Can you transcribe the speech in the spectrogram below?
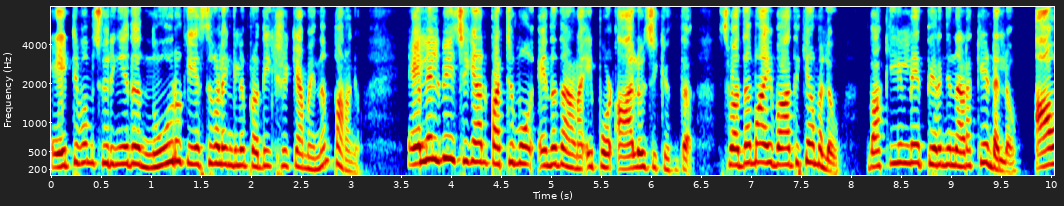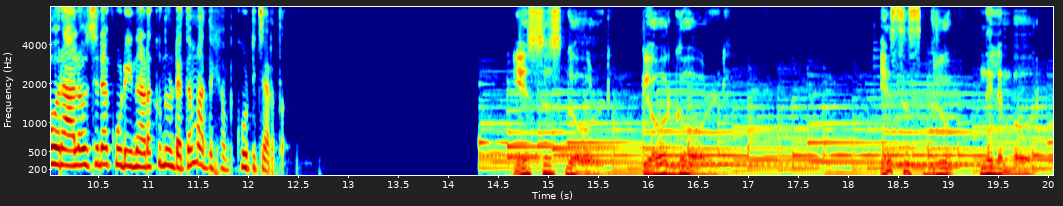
ഏറ്റവും ചുരുങ്ങിയത് നൂറ് കേസുകളെങ്കിലും പ്രതീക്ഷിക്കാമെന്നും പറഞ്ഞു. എൽ എൽ ബി ചെയ്യാൻ പറ്റുമോ എന്നതാണ് ഇപ്പോൾ ആലോചിക്കുന്നത്. സ്വന്തമായി വാദിക്കാമല്ലോ. വക്കീലിനെ തിരഞ്ഞു നടക്കേണ്ടല്ലോ. ആ ഒരു ആലോചന കൂടി നടക്കുന്നുണ്ടെന്നും അദ്ദേഹം കൂട്ടിച്ചേർത്തു. Gold gold. ഗ്രൂപ്പ് നിലമ്പൂർ.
